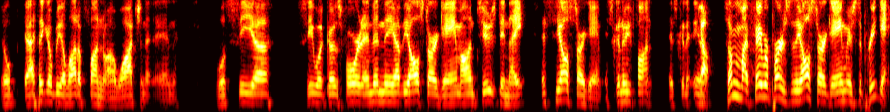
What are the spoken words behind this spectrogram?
it'll I think it'll be a lot of fun uh, watching it, and we'll see uh, see what goes forward. And then they have the All Star game on Tuesday night. It's the All Star game. It's going to be fun. It's going to you know Yeah. some of my favorite parts of the All Star game is the pregame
